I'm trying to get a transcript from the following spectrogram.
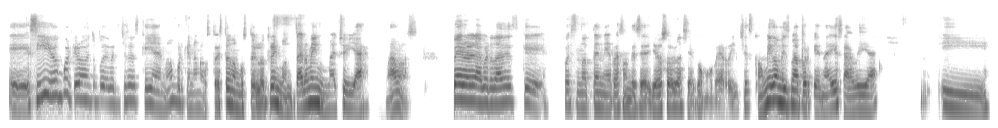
eh, sí, yo en cualquier momento puedo haber dicho, sabes que ya, ¿no? Porque no me gustó esto, no me gustó el otro, y montarme mi macho y ya, vámonos. Pero la verdad es que pues no tenía razón de ser, yo solo hacía como berrinches conmigo misma porque nadie sabía. Y,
